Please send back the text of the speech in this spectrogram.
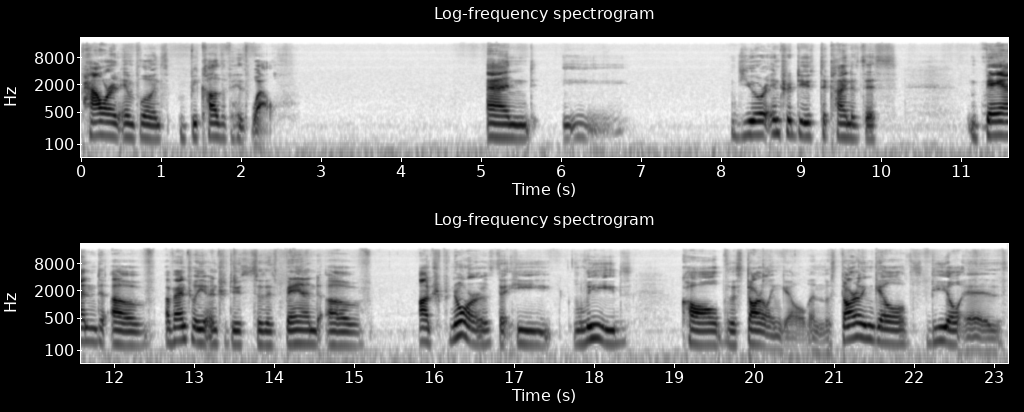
power and influence because of his wealth. And you're introduced to kind of this band of eventually you're introduced to this band of entrepreneurs that he leads called the Starling Guild. And the Starling Guild's deal is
